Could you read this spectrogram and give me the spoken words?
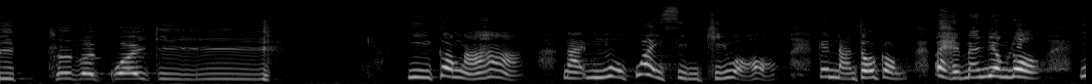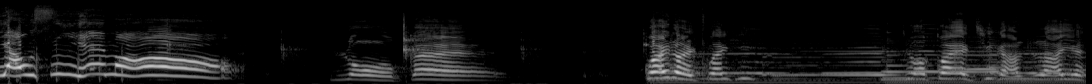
一出来怪机。你讲啊哈，俺唔好怪心气哦，跟难道讲，哎，免两路要死系么？老个，怪来怪去，就要怪俺自家来嘅，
